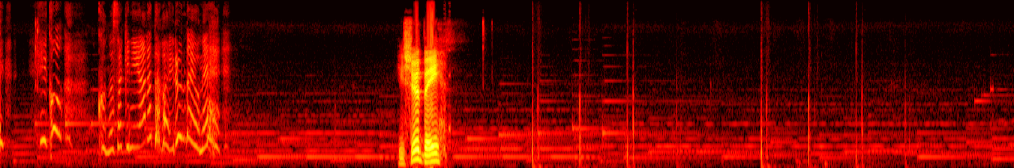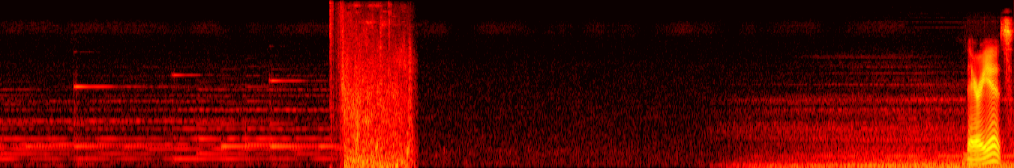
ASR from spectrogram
行こうこの先にあなたがいるんだよね You should be. There he is.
